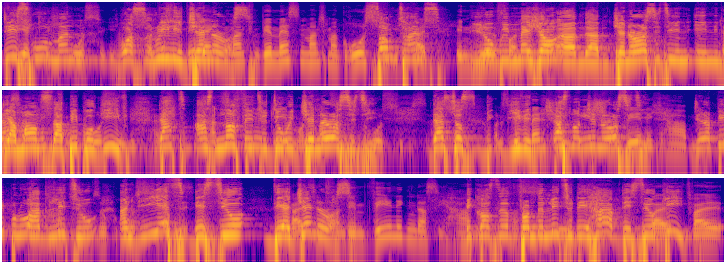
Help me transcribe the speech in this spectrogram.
This wirklich woman großzügig. was Und really wisst ihr, wir, denken generous. manchmal, wir messen manchmal Großzügigkeit Sometimes, in you know, Höhe we von measure um, the generosity in, in Das the hat amounts nichts that mit people give. Großzügigkeit That tun. Du has kannst nothing viel to do geben with und trotzdem generosity. großzügig sein. That's just be- Und es gibt giving. Menschen, That's die not eh schon generosity. wenig haben There are people who und have trotzdem little, so and großzügig yet they still they are bereit sind, generous dem wenigen, das sie haben, because the, etwas from the zu little geben. they have, they still weil, give Weil,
